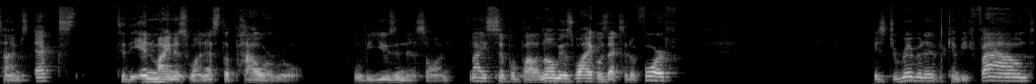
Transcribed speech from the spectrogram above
times x to the n minus 1. That's the power rule. We'll be using this on nice simple polynomials. y equals x to the fourth. Its derivative can be found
